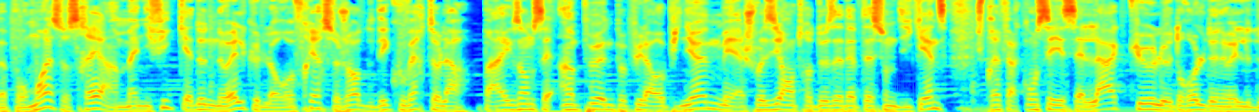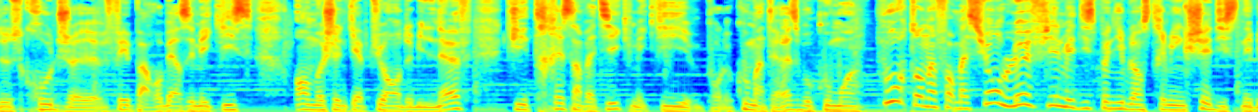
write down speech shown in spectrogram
bah pour moi ce serait un magnifique cadeau de Noël que de leur offrir ce genre de découverte là. Par exemple c'est un peu une populaire opinion mais à choisir entre deux adaptations de Dickens, je préfère conseiller celle-là que le drôle de Noël de Scrooge euh, fait par Robert Zemeckis en motion capture en 2009 qui est très sympathique mais qui pour le coup m'intéresse beaucoup moins. Pour ton information, le film est disponible en streaming chez Disney+,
